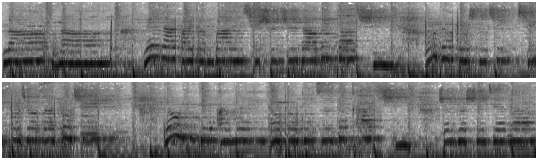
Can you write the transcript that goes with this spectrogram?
啦啦，恋爱百分百，其实知道你的心，不得不相信，幸福就在附近。有一点暧昧，偷偷独自的开心，整个世界啦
